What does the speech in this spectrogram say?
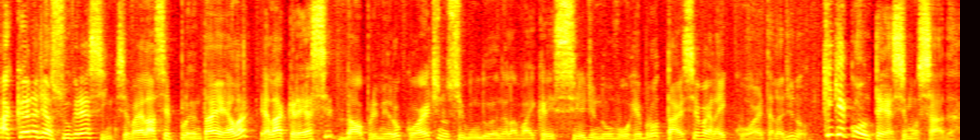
A cana-de-açúcar é assim. Você vai lá, você planta ela, ela cresce, dá o primeiro corte, no segundo ano ela vai crescer de novo ou rebrotar e você vai lá e corta ela de novo. O que, que acontece, moçada?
